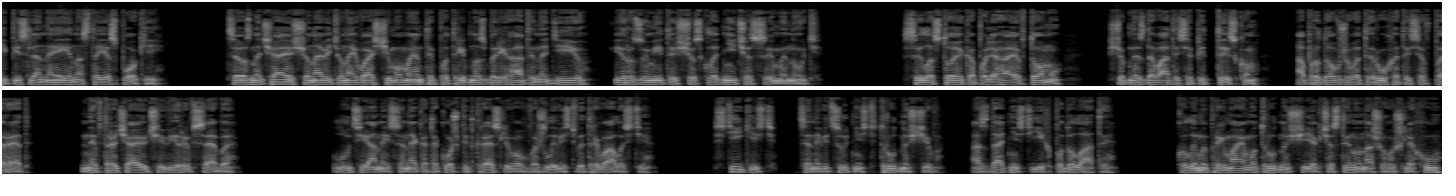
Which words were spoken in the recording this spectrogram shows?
і після неї настає спокій. Це означає, що навіть у найважчі моменти потрібно зберігати надію і розуміти, що складні часи минуть. Сила стоїка полягає в тому, щоб не здаватися під тиском, а продовжувати рухатися вперед, не втрачаючи віри в себе. Луціан і Сенека також підкреслював важливість витривалості. Стійкість це не відсутність труднощів, а здатність їх подолати. Коли ми приймаємо труднощі як частину нашого шляху,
